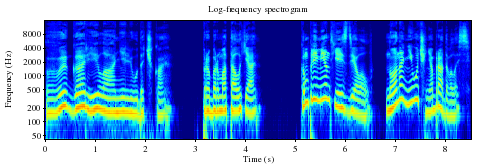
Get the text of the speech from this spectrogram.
«Вы горила, а не Людочка», — пробормотал я. Комплимент ей сделал, но она не очень обрадовалась.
